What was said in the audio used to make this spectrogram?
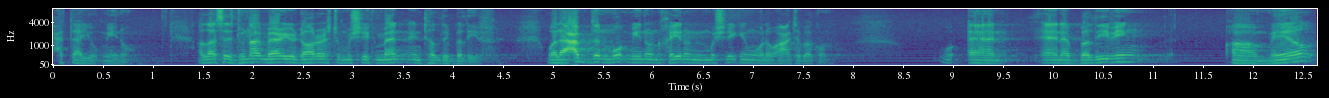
حَتَّى يُؤْمِنُوا Allah says, do not marry your daughters to mushrik men until they believe. وَلَعَبْدٌ مُؤْمِنٌ خَيْرٌ مِنْ مُشْرِكٍ وَلَوْ أَعْجَبَكُمْ and, and a believing uh, male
